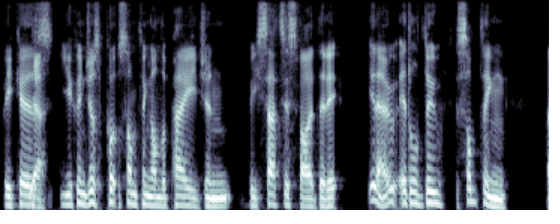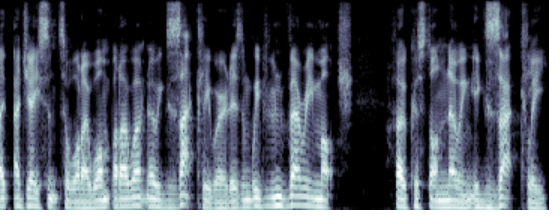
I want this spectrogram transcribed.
because yeah. you can just put something on the page and be satisfied that it, you know, it'll do something adjacent to what I want, but I won't know exactly where it is. And we've been very much focused on knowing exactly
